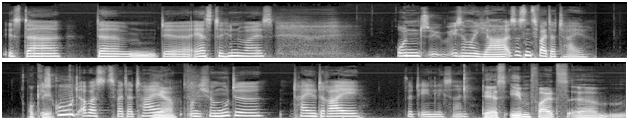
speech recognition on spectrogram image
ist da der, der erste Hinweis. Und ich sag mal, ja, es ist ein zweiter Teil. Okay. Ist gut, aber es ist ein zweiter Teil. Ja. Und ich vermute, Teil 3 wird ähnlich sein. Der ist ebenfalls ähm,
